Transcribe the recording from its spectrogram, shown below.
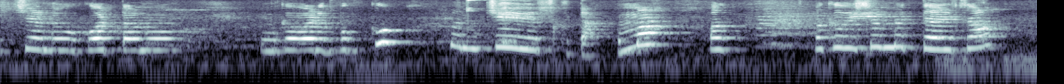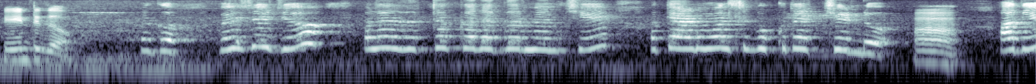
ఇచ్చాను కొట్టాను. ఇంకా వాడి బుక్ మంచిగా తీసుకుంటా అమ్మా ఒక- విషయం మీకు తెలుసా? ఏంటిదో? మెసేజ్ వాళ్ళ రుచక్క దగ్గర నుంచి ఒక యానిమల్స్ బుక్ తెచ్చిండు అది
